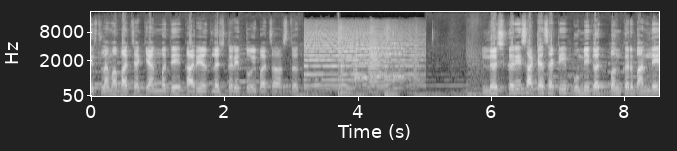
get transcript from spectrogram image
इस्लामाबादच्या कॅम्पमध्ये कार्यरत लष्करे तोयबाचा हस्तक. लष्करी साठ्यासाठी भूमिगत बंकर बांधले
